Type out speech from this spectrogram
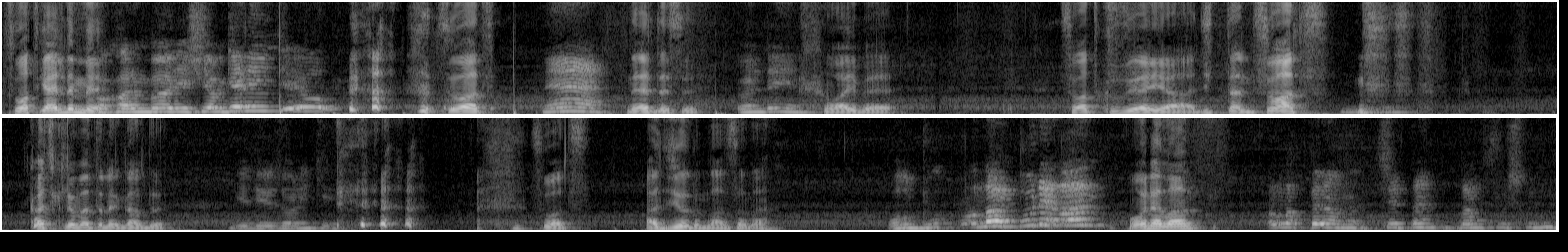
Suat geldin mi? Bakarım böyle yaşıyorum gene ince yol. Suat. Ne? Neredesin? Öndeyim. Vay be. Suat kızıyor ya. Cidden Suat. Kaç kilometre kaldı? 712. Suat. Acıyorum lan sana. Oğlum bu lan bu ne lan? O ne lan? Allah belanı. Şeyden ben fışkırdım.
